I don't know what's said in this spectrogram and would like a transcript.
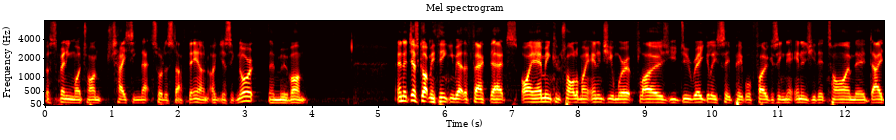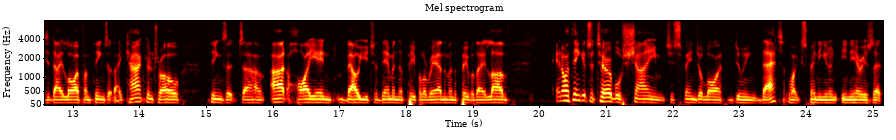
of spending my time chasing that sort of stuff down? I just ignore it and move on. And it just got me thinking about the fact that I am in control of my energy and where it flows. You do regularly see people focusing their energy, their time, their day to day life on things that they can't control. things that uh, aren't high end value to them and the people around them and the people they love. And I think it's a terrible shame to spend your life doing that, like spending it in, in areas that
